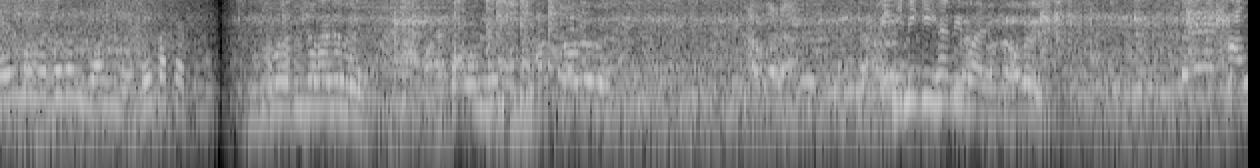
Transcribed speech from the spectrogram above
ওই মোমোর দোকান বন্ধ এই পাশে আছে রিমি কি খাবি বল? খাব।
